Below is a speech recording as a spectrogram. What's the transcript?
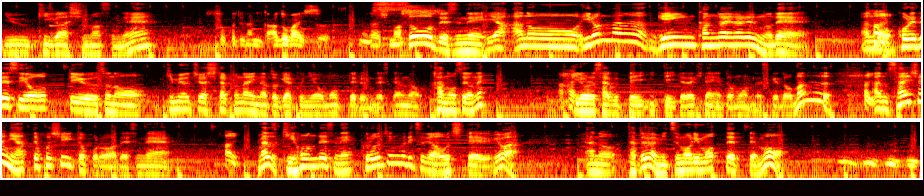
いう気がしますね、そこで何かアドバイスお願いします。そうですね。いやあのー、いろんな原因考えられるのであの、はい、これですよっていうその決め打ちはしたくないなと逆に思ってるんですけどあの可能性をね、はい、いろいろ探っていっていただきたいなと思うんですけどまず、はい、あの最初にやってほしいところはですね、はい、まず基本ですねクロージング率が落ちている要はあの例えば見積もり持ってっても、うんうんうんうん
